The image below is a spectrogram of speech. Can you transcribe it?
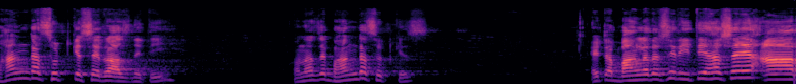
ভাঙ্গা সুটকেসের রাজনীতি, ওনার যে ভাঙ্গা সুটকেস এটা বাংলাদেশের ইতিহাসে আর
